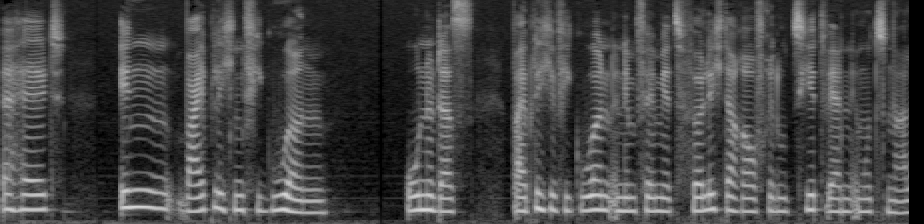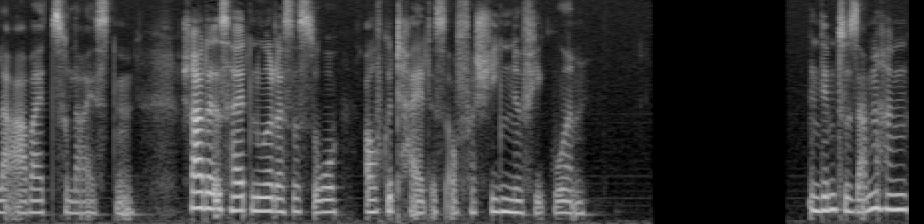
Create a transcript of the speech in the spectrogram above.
erhält in weiblichen Figuren, ohne dass weibliche Figuren in dem Film jetzt völlig darauf reduziert werden, emotionale Arbeit zu leisten. Schade ist halt nur, dass es so aufgeteilt ist auf verschiedene Figuren. In dem Zusammenhang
